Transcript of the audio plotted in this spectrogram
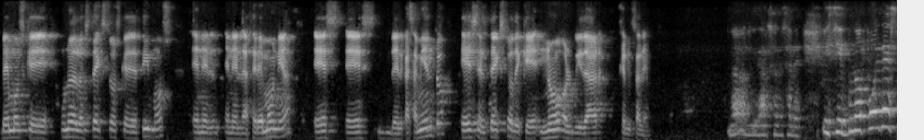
Vemos que uno de los textos que decimos en, el, en la ceremonia es, es del casamiento es el texto de que no olvidar Jerusalén. No olvidar Jerusalén. Y si no puedes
